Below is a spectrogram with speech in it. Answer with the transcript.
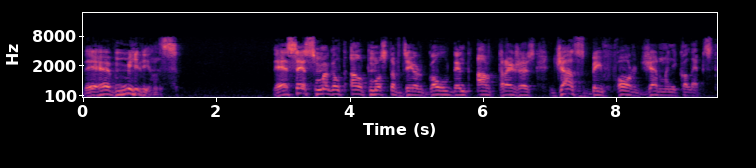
they have millions. The SS smuggled out most of their gold and art treasures just before Germany collapsed.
